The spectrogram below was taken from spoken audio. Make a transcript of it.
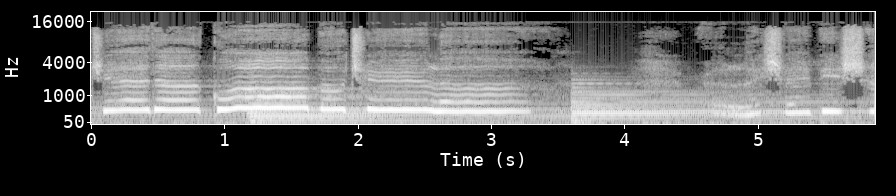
觉得过不去了，热泪水比什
